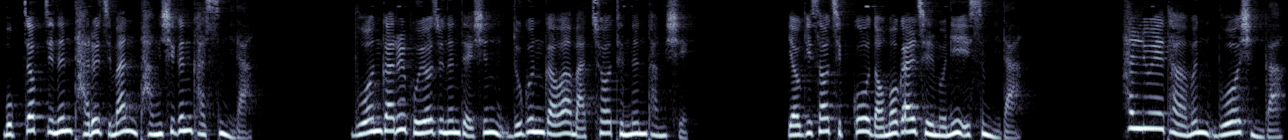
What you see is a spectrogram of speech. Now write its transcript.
목적지는 다르지만 방식은 같습니다. 무언가를 보여주는 대신 누군가와 맞춰 듣는 방식. 여기서 짚고 넘어갈 질문이 있습니다. 한류의 다음은 무엇인가?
